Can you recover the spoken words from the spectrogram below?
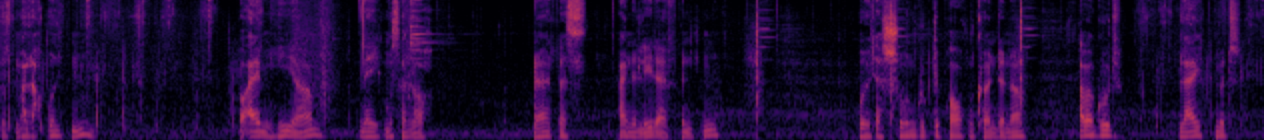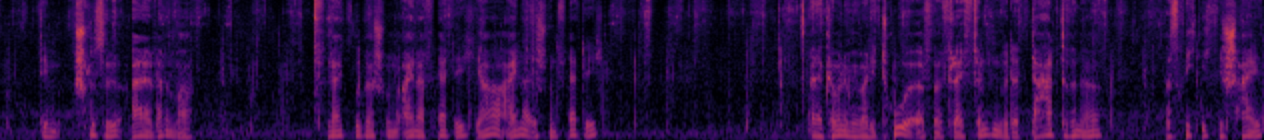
Uns mal nach unten. Vor allem hier. Ne, ich muss ja noch ne, das feine Leder finden. Wo ich das schon gut gebrauchen könnte, ne? Aber gut, vielleicht mit dem Schlüssel. Ah, warte mal. Vielleicht sogar schon einer fertig. Ja, einer ist schon fertig. Dann können wir nämlich mal die Truhe öffnen. Vielleicht finden wir da drinnen was richtig gescheit.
